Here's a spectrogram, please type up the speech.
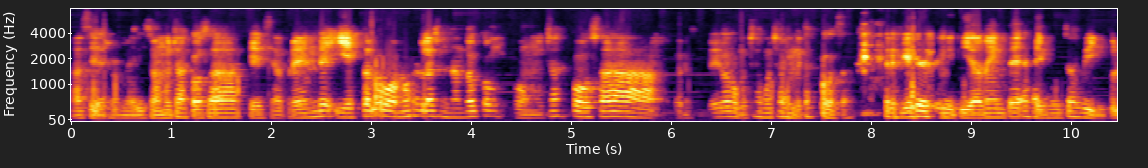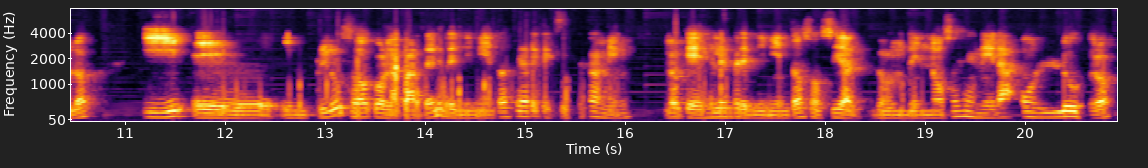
Así es, Rosemary. Son muchas cosas que se aprende y esto lo vamos relacionando con, con muchas cosas, pero digo con muchas, muchas, muchas cosas, es que definitivamente hay muchos vínculos y eh, incluso con la parte del emprendimiento, fíjate que existe también lo que es el emprendimiento social, donde no se genera un lucro,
